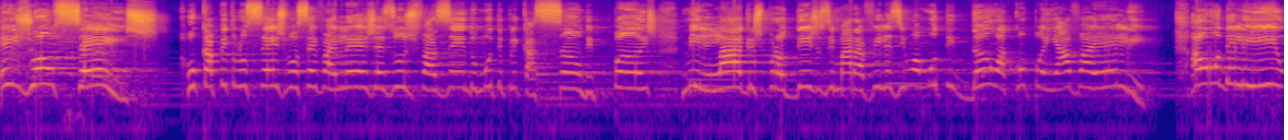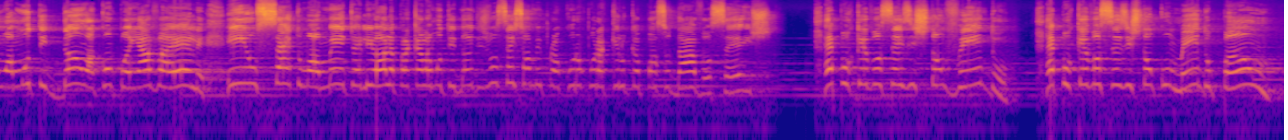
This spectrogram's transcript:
Em João 6, o capítulo 6, você vai ler Jesus fazendo multiplicação de pães, milagres, prodígios e maravilhas, e uma multidão acompanhava Ele. Aonde ele ia, uma multidão acompanhava ele. E em um certo momento ele olha para aquela multidão e diz: Vocês só me procuram por aquilo que eu posso dar a vocês. É porque vocês estão vendo. É porque vocês estão comendo pão.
